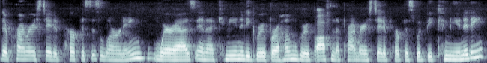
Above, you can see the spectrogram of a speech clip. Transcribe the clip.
their primary stated purpose is learning, whereas in a community group or a home group, often the primary stated purpose would be community.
